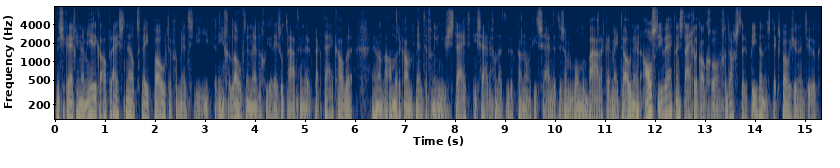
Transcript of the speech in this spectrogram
Dus je kreeg in Amerika al vrij snel twee poten van mensen die erin geloofden en hele goede resultaten in de praktijk hadden. En aan de andere kant mensen van universiteiten die zeiden van dat, dat kan nooit iets zijn. Dat is een wonderbaarlijke methode. En als die werkt, dan is het eigenlijk ook gewoon gedragstherapie. Dan is het exposure natuurlijk.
